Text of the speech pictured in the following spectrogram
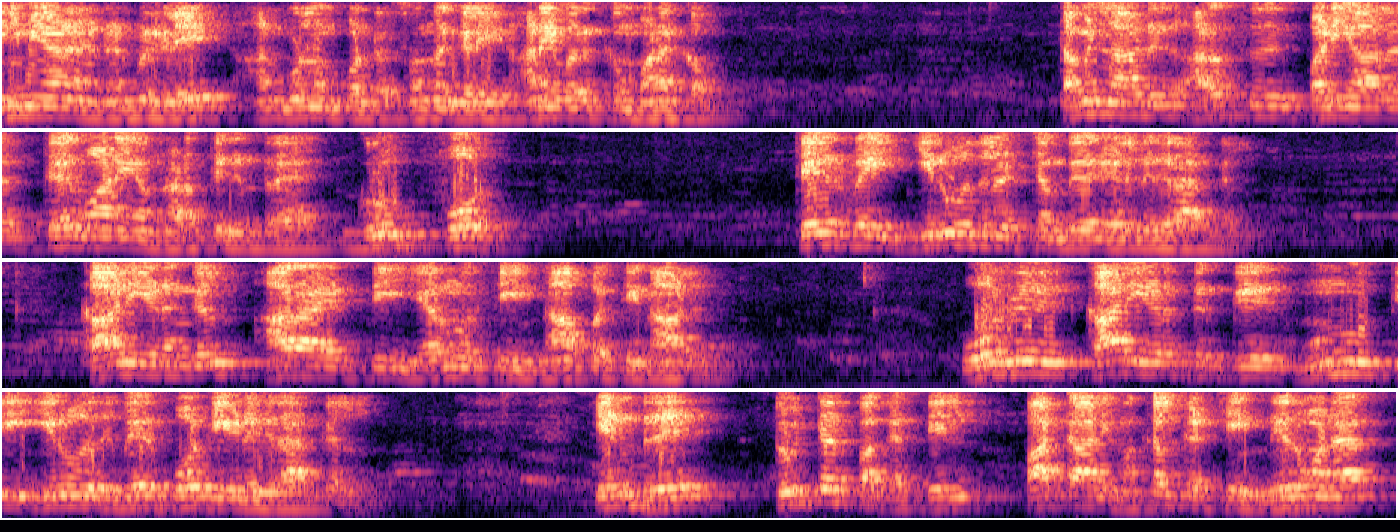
இனிமையான நண்பர்களே அன்புள்ளம் கொண்ட சொந்தங்களே அனைவருக்கும் வணக்கம். தமிழ்நாடு அரசு பணியாளர் தேர்வாணையம் நடத்துகின்ற குரூப் ஃபோர் தேர்வை இருபது லட்சம் பேர் எழுதுகிறார்கள். காலியிடங்கள் ஆறாயிரத்தி இருநூத்தி நாற்பத்தி நாலு. ஒரு காலியிடத்திற்கு முன்னூத்தி இருபது பேர் போட்டியிடுகிறார்கள் என்று ட்விட்டர் பக்கத்தில் பாட்டாளி மக்கள் கட்சியின் நிறுவனர்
